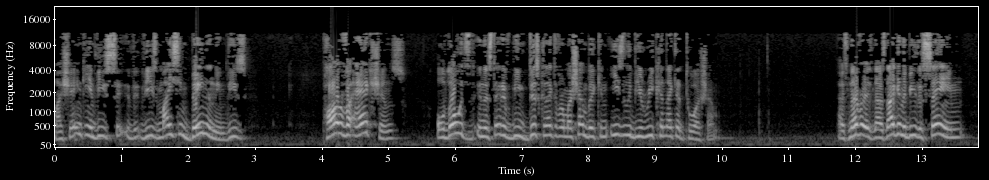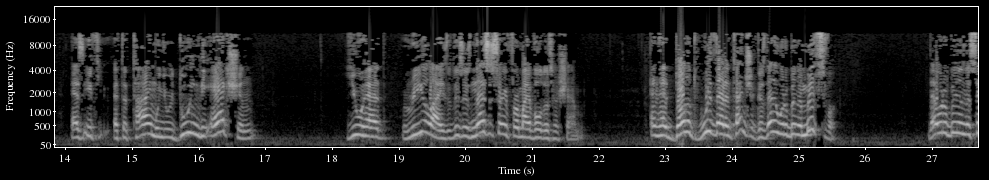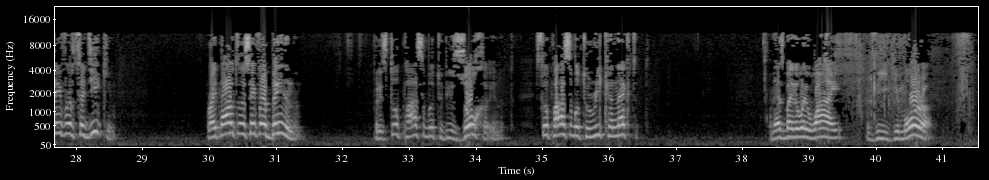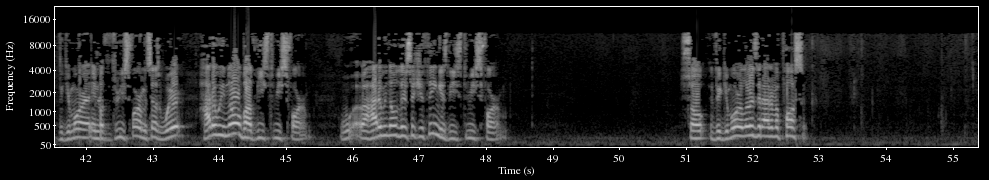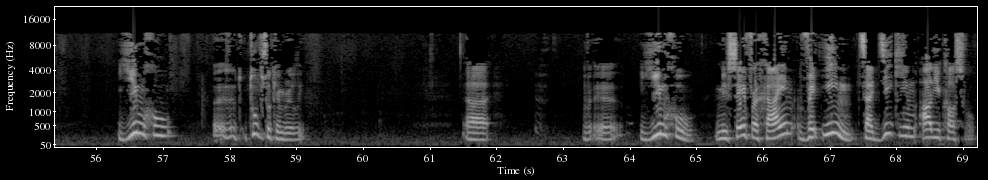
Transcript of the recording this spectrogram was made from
Mashenki and these these maisim beinanim, these parva actions, although it's in a state of being disconnected from Hashem, but it can easily be reconnected to Hashem. It's never. Now it's not going to be the same as if at the time when you were doing the action, you had realized that this is necessary for my avodas Hashem, and had done it with that intention, because then it would have been a mitzvah. That would have been in the sefer of tzaddikim. Right now it's in the sefer of Beinanim. But it's still possible to be zocha in it. It's still possible to reconnect it. And that's, by the way, why the Gemara, the Gemara in the three Sfarim, it says, where, how do we know about these three Sfarim? How do we know there's such a thing as these three Sfarim? So the Gemara learns it out of a pasuk. Yimchu, uh, two really. Uh, Yimchu misefer chaim ve'im tzadikim al yikosvu.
